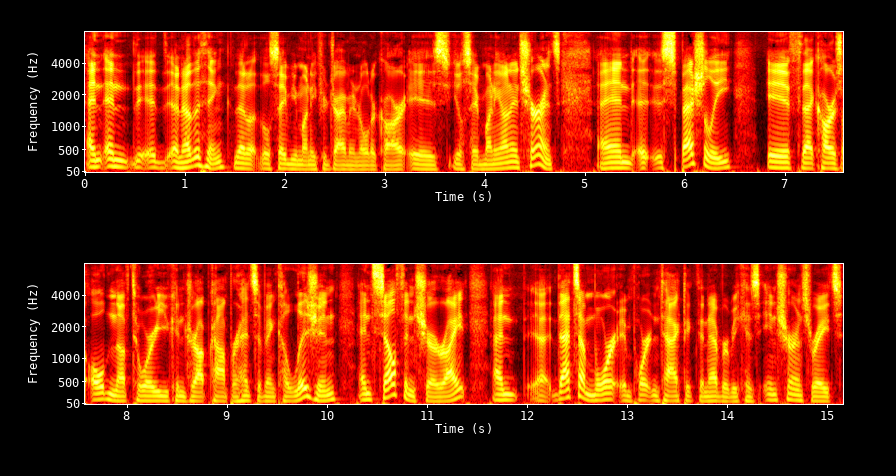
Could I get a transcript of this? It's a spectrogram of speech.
And and uh, another thing that will save you money if you're driving an older car is you'll save money on insurance. And uh, especially if that car is old enough to where you can drop comprehensive and collision and self insure, right? And uh, that's a more important tactic than ever because insurance rates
